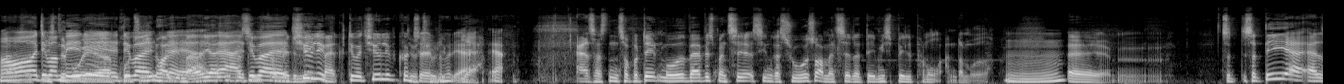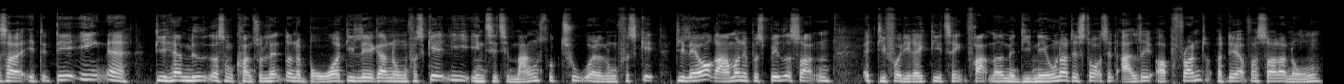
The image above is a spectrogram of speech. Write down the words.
Åh, oh, det var med det, var, ja, mad. Ja, ja, det var tulip, det var tulip koncern. Ja, ja. Altså sådan, så på den måde, hvad hvis man ser sine ressourcer, og man sætter dem i spil på nogle andre måder? Mm. Øhm, så, så det er altså et, det er en af de her midler, som konsulenterne bruger. De lægger nogle forskellige incitamentstrukturer, eller nogle forskellige, de laver rammerne på spillet sådan, at de får de rigtige ting fremad, men de nævner det stort set aldrig upfront, og derfor så er der nogen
